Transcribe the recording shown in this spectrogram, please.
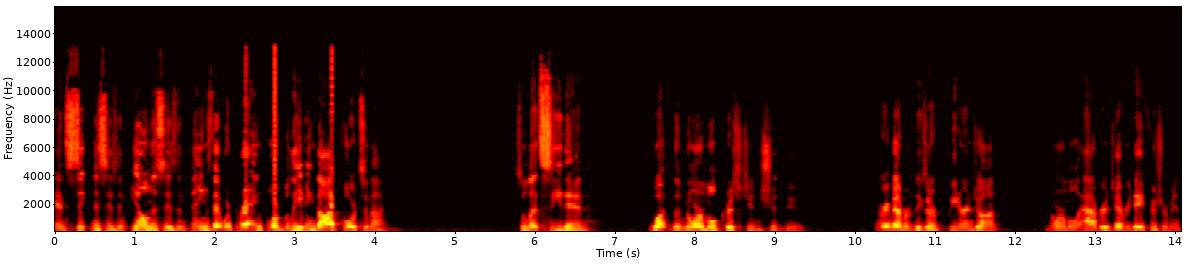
and sicknesses and illnesses and things that we're praying for, believing God for tonight. So let's see then what the normal Christian should do. Now remember, these are Peter and John, normal, average, everyday fishermen.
